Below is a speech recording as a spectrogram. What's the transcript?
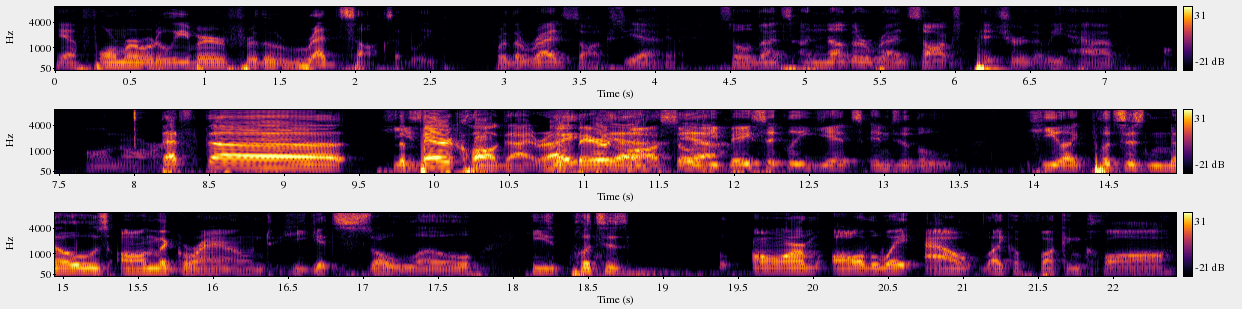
Yeah, former reliever for the Red Sox, I believe. For the Red Sox, yeah. So that's another Red Sox pitcher that we have on our That's the the Bear Claw guy, right? the bear yeah, claw. So yeah. he basically gets into the he like puts his nose on the ground. He gets so low. He puts his arm all the way out like a fucking claw,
